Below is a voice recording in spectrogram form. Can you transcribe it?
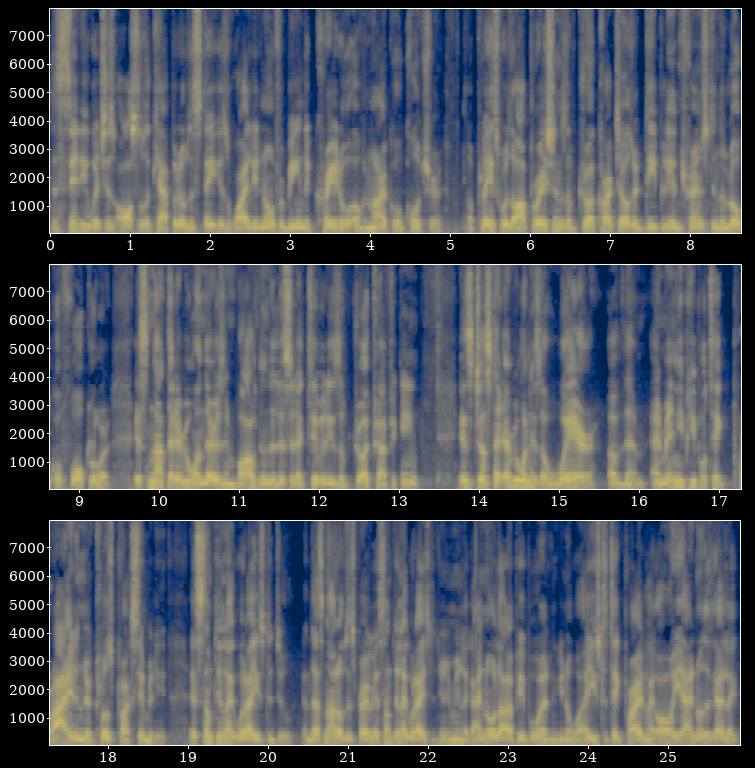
The city, which is also the capital of the state, is widely known for being the cradle of narco culture, a place where the operations of drug cartels are deeply entrenched in the local folklore. It's not that everyone there is involved in the illicit activities of drug trafficking, it's just that everyone is aware of them, and many people take pride in their close proximity. It's something like what I used to do, and that's not of this paragraph. It's something like what I used to do. I mean, like I know a lot of people, and you know what I used to take pride in, like, oh yeah, I know this guy. Like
